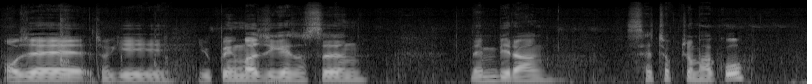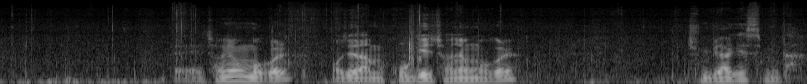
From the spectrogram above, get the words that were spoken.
어제 저기 600마지기에서 쓴 냄비랑 세척 좀 하고 네, 저녁 먹을 어제 남은 고기 저녁 먹을 준비하겠습니다.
